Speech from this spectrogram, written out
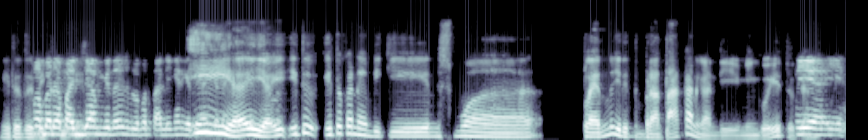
itu tuh. Beberapa bikin... jam gitu sebelum pertandingan gitu. Ya, iya, ya, iya, itu itu kan yang bikin semua plan lu jadi berantakan kan di minggu itu kan. Iya, iya.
